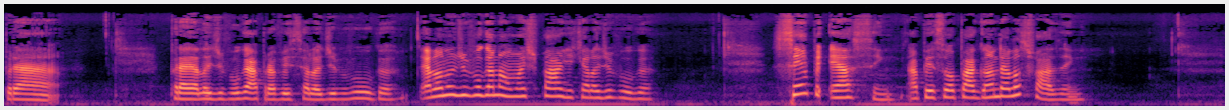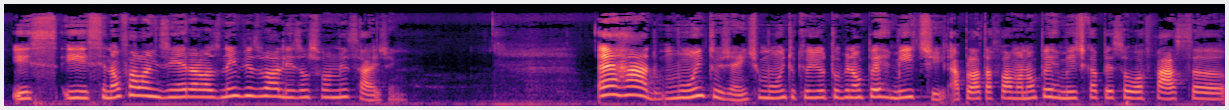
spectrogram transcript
para para ela divulgar, para ver se ela divulga. Ela não divulga não, mas pague que ela divulga. Sempre é assim. A pessoa pagando, elas fazem. E, e se não falar em dinheiro, elas nem visualizam sua mensagem. É errado, muito, gente, muito, que o YouTube não permite, a plataforma não permite que a pessoa faça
